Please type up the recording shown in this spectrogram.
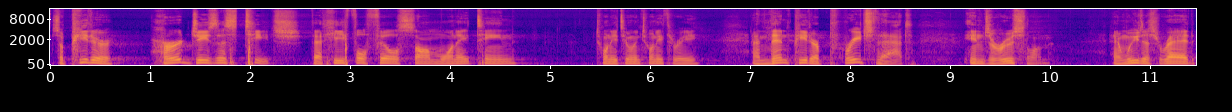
So Peter heard Jesus teach that he fulfills Psalm 118, 22, and 23, and then Peter preached that in Jerusalem. And we just read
